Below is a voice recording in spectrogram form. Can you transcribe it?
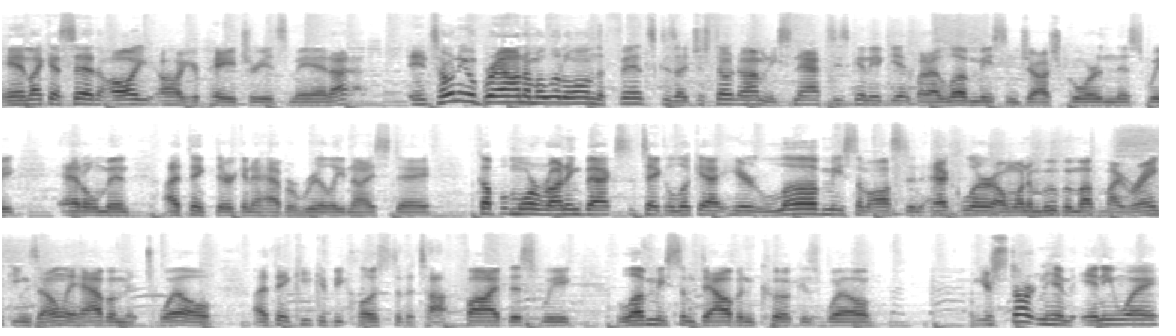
And like I said, all, all your Patriots, man. I, Antonio Brown, I'm a little on the fence because I just don't know how many snaps he's going to get, but I love me some Josh Gordon this week. Edelman, I think they're going to have a really nice day. A couple more running backs to take a look at here. Love me some Austin Ekeler. I want to move him up my rankings. I only have him at 12. I think he could be close to the top five this week. Love me some Dalvin Cook as well. You're starting him anyway,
